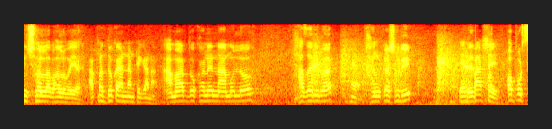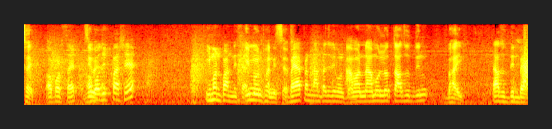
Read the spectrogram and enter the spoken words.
ইনশাল্লাহ ভালো ভাইয়া। আপনার দোকানের নাম ঠিকানা? আমার দোকানের নাম হলো হাজারিবাগ হ্যাঁ। খানকা শরীফ। এর পাশে? অপর সাইড অপর সাইড অপোজিট পাশে ইমন ফার্নিচার। ইমন ফার্নিচার। ভাই আপনার নামটা যদি বলতেন। আমার নাম হলো তাজউদ্দিন ভাই। তাজউদ্দিন ভাই।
